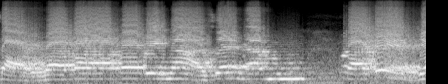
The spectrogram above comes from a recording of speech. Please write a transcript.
సర్వపాప వినాశనం పఠేభ్య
